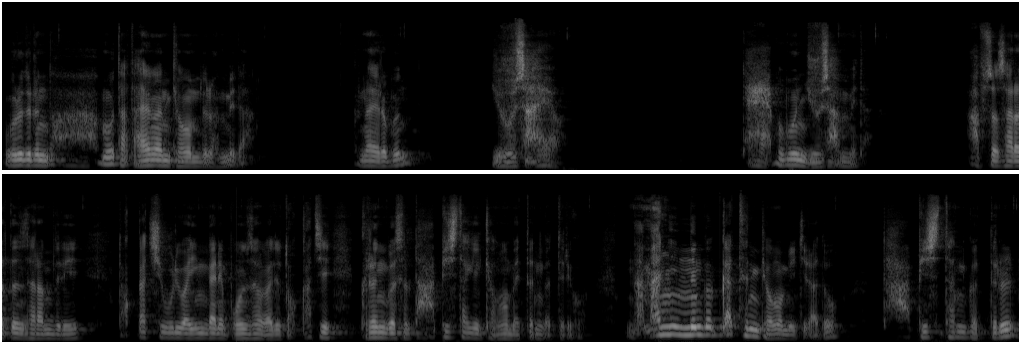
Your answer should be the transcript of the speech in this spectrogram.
우리들은 너무 다 다양한 경험들을 합니다. 그러나 여러분 유사해요. 대부분 유사합니다. 앞서 살았던 사람들이 똑같이 우리와 인간의 본성을 가지고 똑같이 그런 것을 다 비슷하게 경험했던 것들이고 나만 있는 것 같은 경험일지라도 다 비슷한 것들을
